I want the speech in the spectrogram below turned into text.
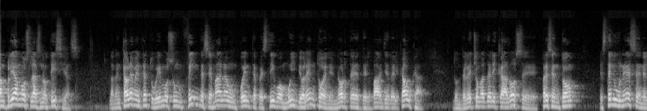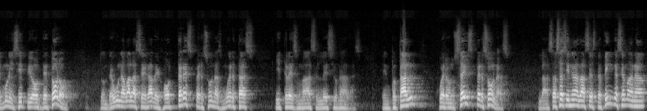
Ampliamos las noticias. Lamentablemente tuvimos un fin de semana, un puente festivo muy violento en el norte del Valle del Cauca, donde el hecho más delicado se presentó este lunes en el municipio de Toro, donde una balacera dejó tres personas muertas y tres más lesionadas. En total, fueron seis personas las asesinadas este fin de semana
